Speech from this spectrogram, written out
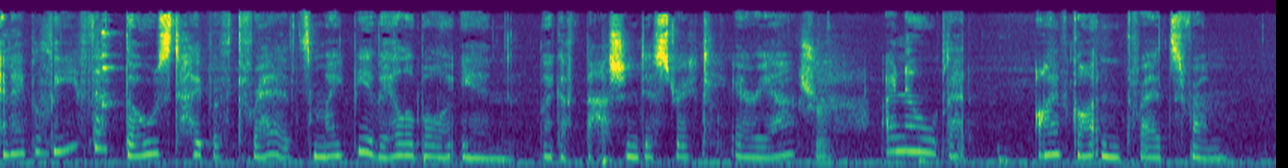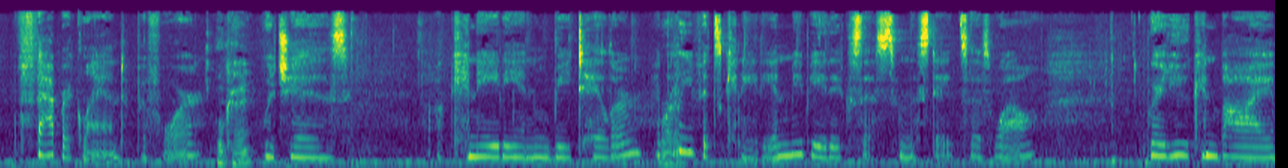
And I believe that those type of threads might be available in like a fashion district area. Sure. I know that I've gotten threads from Fabricland before. Okay. Which is a Canadian retailer. I Right. believe it's Canadian. Maybe it exists in the States as well. Where you can buy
